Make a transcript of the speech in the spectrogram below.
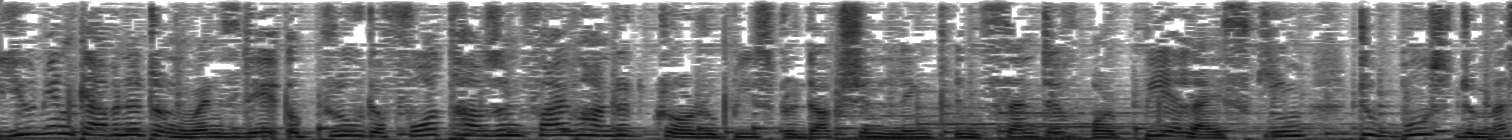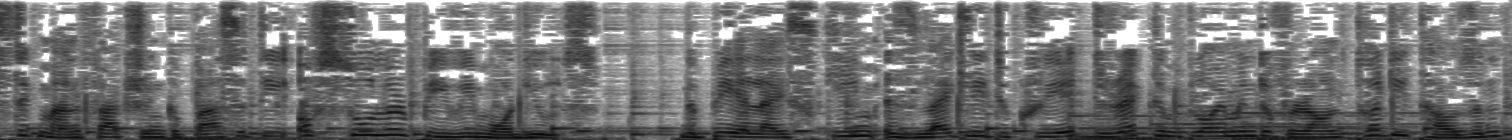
Union Cabinet on Wednesday approved a 4,500 crore rupees production linked incentive or PLI scheme to boost domestic manufacturing capacity of solar PV modules. The PLI scheme is likely to create direct employment of around 30,000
